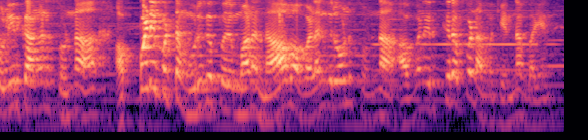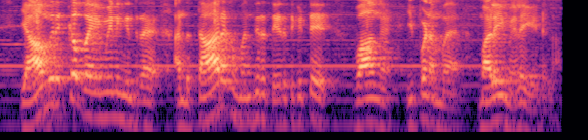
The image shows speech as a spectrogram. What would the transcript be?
சொல்லியிருக்காங்கன்னு சொன்னா அப்படிப்பட்ட முருகப்பெருமான நாம வழங்குறோம்னு சொன்னா அவன் இருக்கிறப்ப நமக்கு என்ன பயன்? யாமிருக்க பயமேனுங்கிற அந்த தாரக மந்திரத்தை எடுத்துக்கிட்டு வாங்க இப்ப நம்ம மலை மேலே ஏறலாம்.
